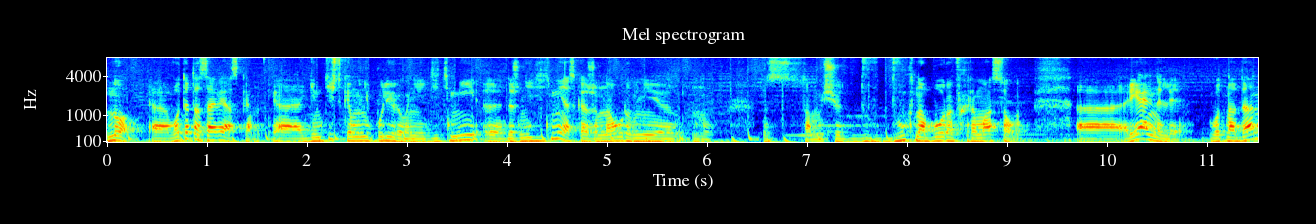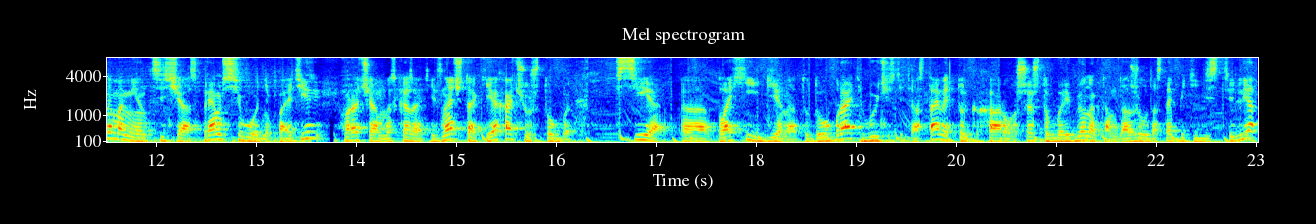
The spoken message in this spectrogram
Но э, вот эта завязка, э, генетическое манипулирование детьми, э, даже не детьми, а скажем на уровне ну, там еще двух наборов хромосом. Э, реально ли вот на данный момент, сейчас, прямо сегодня пойти к врачам и сказать, и значит так, я хочу, чтобы все э, плохие гены оттуда убрать, вычистить, оставить только хорошее, чтобы ребенок там дожил до 150 лет,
